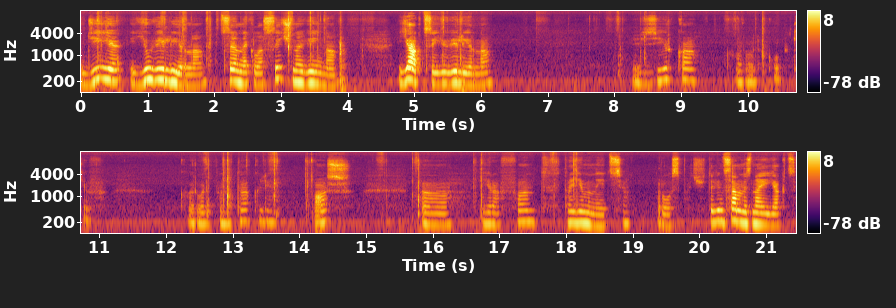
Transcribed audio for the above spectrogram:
діє ювелірна. Це не класична війна. Як це ювелірна? Зірка, король кубків, король пентаклі, паш, е, ірафант, таємниця, розпач. Та він сам не знає, як це.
